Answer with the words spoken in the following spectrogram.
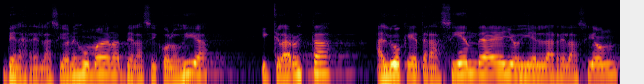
de las relaciones humanas, de la psicología, y claro está, algo que trasciende a ellos y es la relación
